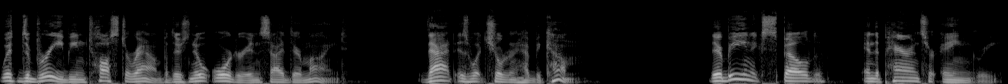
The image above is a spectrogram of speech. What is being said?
with debris being tossed around, but there's no order inside their mind. That is what children have become. They're being expelled, and the parents are angry.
